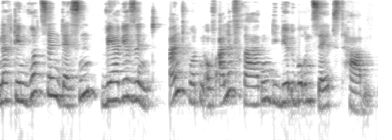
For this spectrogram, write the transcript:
nach den Wurzeln dessen, wer wir sind, Antworten auf alle Fragen, die wir über uns selbst haben.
